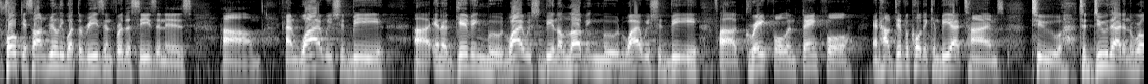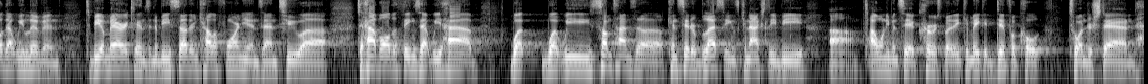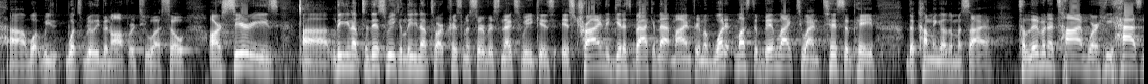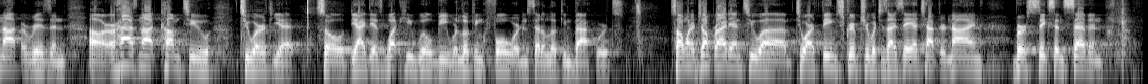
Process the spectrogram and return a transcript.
focus on really what the reason for the season is um, and why we should be uh, in a giving mood, why we should be in a loving mood, why we should be uh, grateful and thankful, and how difficult it can be at times to, to do that in the world that we live in, to be Americans and to be Southern Californians and to, uh, to have all the things that we have. What, what we sometimes uh, consider blessings can actually be, uh, I won't even say a curse, but it can make it difficult to understand uh, what we, what's really been offered to us. So, our series uh, leading up to this week and leading up to our Christmas service next week is, is trying to get us back in that mind frame of what it must have been like to anticipate the coming of the Messiah, to live in a time where he has not arisen uh, or has not come to, to earth yet. So, the idea is what he will be. We're looking forward instead of looking backwards. So, I want to jump right into uh, to our theme scripture, which is Isaiah chapter 9, verse 6 and 7.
